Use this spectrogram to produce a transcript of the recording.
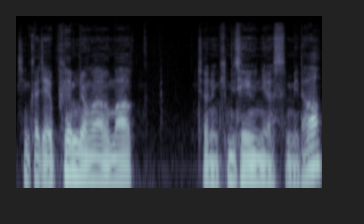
지금까지 FM 영화 음악 저는 김세윤이었습니다.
